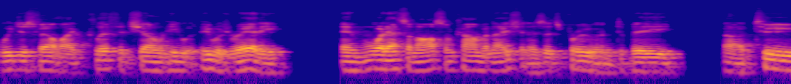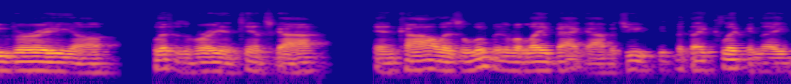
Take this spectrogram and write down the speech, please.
we just felt like Cliff had shown he was he was ready, and boy, that's an awesome combination as it's proven to be uh, two very, uh, Cliff is a very intense guy, and Kyle is a little bit of a laid back guy, but you, but they click and they,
